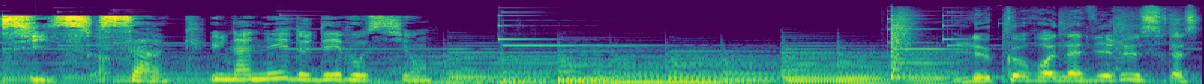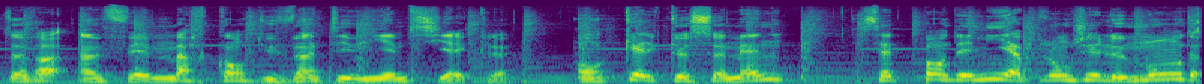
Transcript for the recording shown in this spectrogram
6, 5. une année de dévotion. Le coronavirus restera un fait marquant du 21e siècle. En quelques semaines, cette pandémie a plongé le monde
